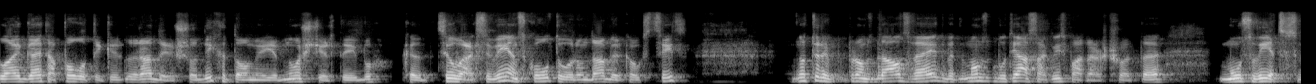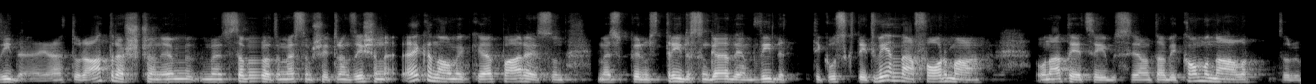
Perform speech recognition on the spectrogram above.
laika gaitā politika ir radījusi šo dihotomiju, jeb nošķirtību, ka cilvēks ir viens, kultūra un daba ir kaut kas cits. Nu, tur ir, protams, daudz veidu, bet mums būtu jāsāk vispār ar šo mūsu vietas vidē. Ja, tur atrašana, ja mēs saprotam, mēs esam šī tranzīcija ekonomika, ja, pārējais, un mēs pirms 30 gadiem vide tika uzskatīta vienā formā, un attiecības, ja, tā bija komunāla. Tur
